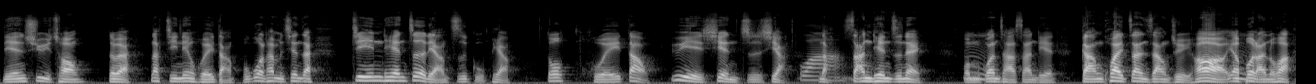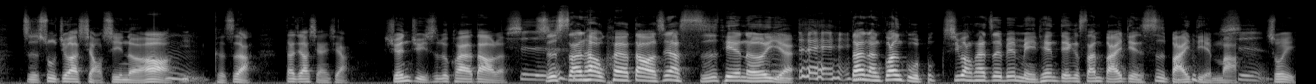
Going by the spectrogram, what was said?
连续冲。对不对？那今天回档，不过他们现在今天这两只股票都回到月线之下。哇！那三天之内，我们观察三天，嗯、赶快站上去哈、哦，要不然的话，嗯、指数就要小心了啊、哦。嗯、可是啊，大家想一下，选举是不是快要到了？是十三号快要到了，剩下十天而已。嗯、对，当然关谷不希望他这边每天跌个三百点、四百点嘛，是，所以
